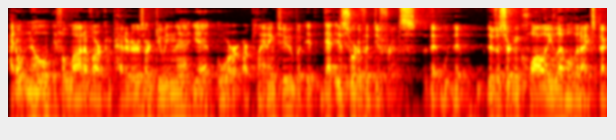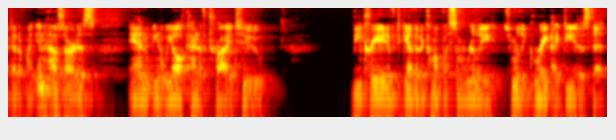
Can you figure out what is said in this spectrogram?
I don't know if a lot of our competitors are doing that yet or are planning to, but it, that is sort of a difference. That, that there's a certain quality level that I expect out of my in-house artists, and you know we all kind of try to be creative together to come up with some really some really great ideas that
